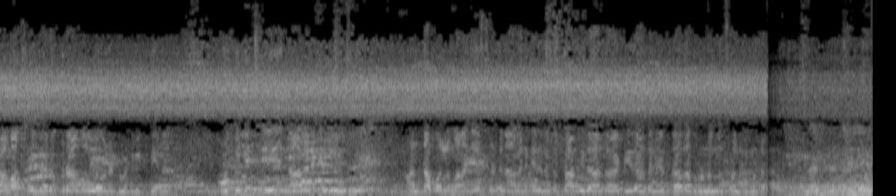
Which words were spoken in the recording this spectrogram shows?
రామాక్షయ్య గారు గ్రామంలో ఉన్నటువంటి వ్యక్తిన? పొద్దు నుంచి నా వెనకే తిరుగుతూ అంతా పనులు మనం చేస్తుంటే నా వెనకే తిరుగుతూ కాఫీ తాగుతా టీ నేను దాదాపు రెండు వందల సార్లు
